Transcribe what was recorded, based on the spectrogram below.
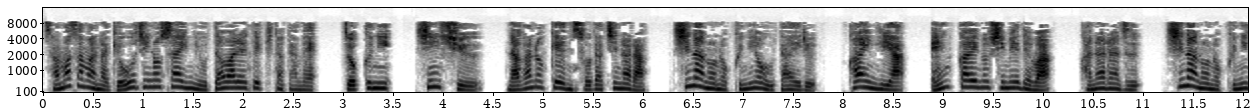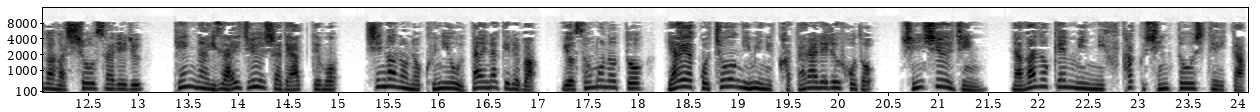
様々な行事の際に歌われてきたため、俗に、新州、長野県育ちなら、信濃の国を歌える、会議や宴会の締めでは、必ず、信濃の国が合唱される、県内在住者であっても、信濃の国を歌えなければ、よそ者とやや誇張気味に語られるほど、新州人、長野県民に深く浸透していた。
